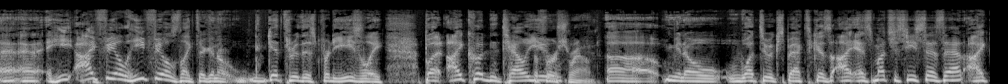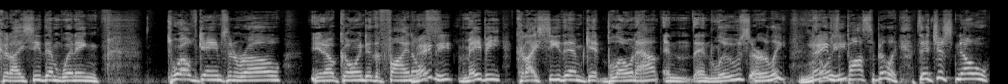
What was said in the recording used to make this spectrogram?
and, and he. I feel he feels like they're going to get through this pretty easily, but I couldn't tell you first round. Uh, you know what to expect because I, as much as he says that, I could. I see them winning. 12 games in a row, you know, going to the finals. Maybe. Maybe. Could I see them get blown out and, and lose early? It's always Maybe. a possibility. They just know,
